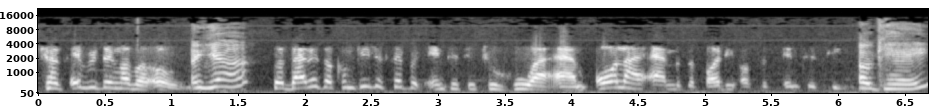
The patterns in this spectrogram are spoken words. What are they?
She has everything of her own. Uh, yeah. So that is a completely separate entity to who I am. All I am is the body of this entity. Okay.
